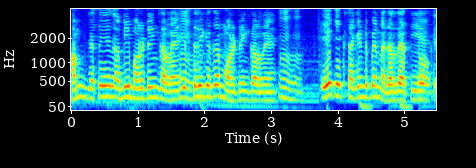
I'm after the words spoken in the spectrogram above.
हम जैसे अभी मॉनिटरिंग कर रहे हैं इस तरीके से हम मॉनिटरिंग कर रहे हैं। हम्म हम्म। एक एक सेकंड पे नज़र रहती है। ओके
